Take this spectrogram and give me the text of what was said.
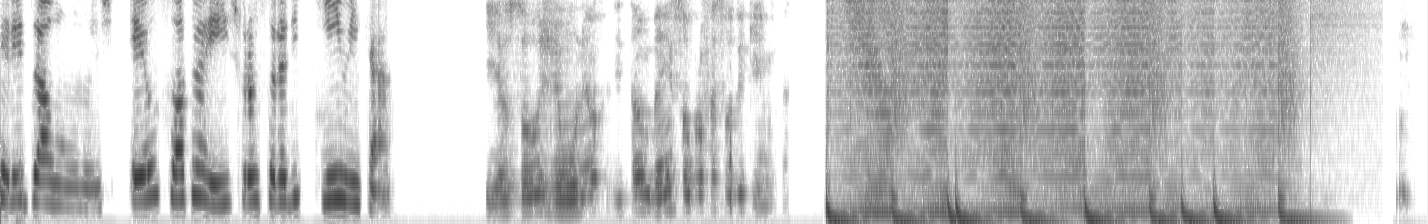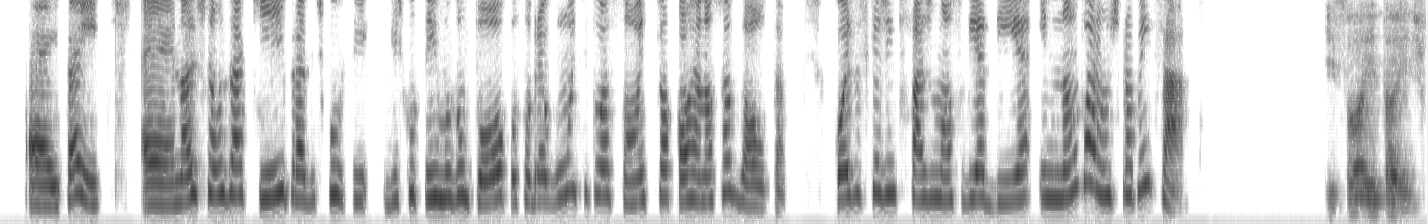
queridos alunos. Eu sou a Thaís, professora de Química. E eu sou o Júnior e também sou professor de Química. É isso aí. É, nós estamos aqui para discutir, discutirmos um pouco sobre algumas situações que ocorrem à nossa volta, coisas que a gente faz no nosso dia a dia e não paramos para pensar. Isso aí, Thaís.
